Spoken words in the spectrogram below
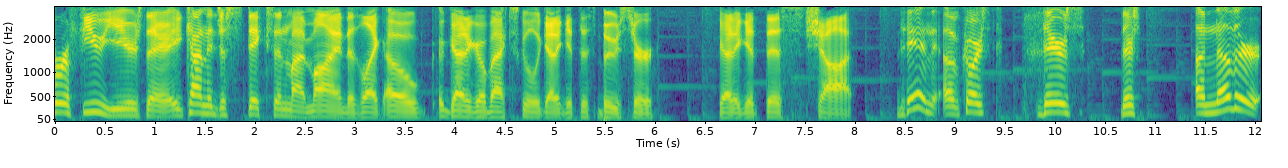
for a few years there, it kind of just sticks in my mind as like, oh, got to go back to school, got to get this booster, got to get this shot. Then, of course, there's there's another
